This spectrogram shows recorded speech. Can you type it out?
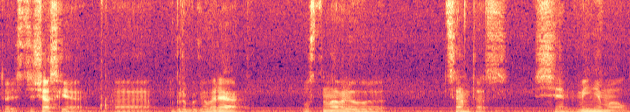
То есть сейчас я, э, грубо говоря, устанавливаю CentOS 7 Minimal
